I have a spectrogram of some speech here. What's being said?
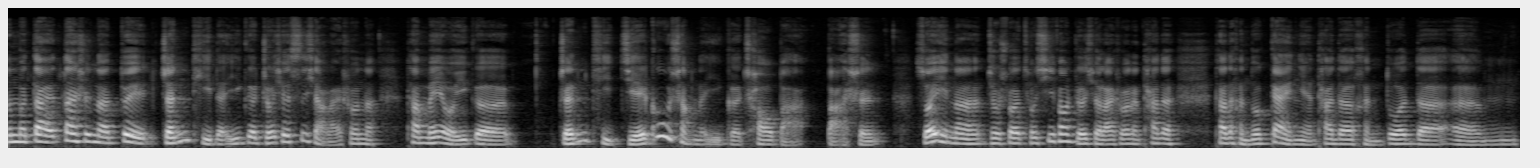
那么，但但是呢，对整体的一个哲学思想来说呢，它没有一个整体结构上的一个超拔拔升，所以呢，就是说从西方哲学来说呢，它的它的很多概念，它的很多的嗯。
